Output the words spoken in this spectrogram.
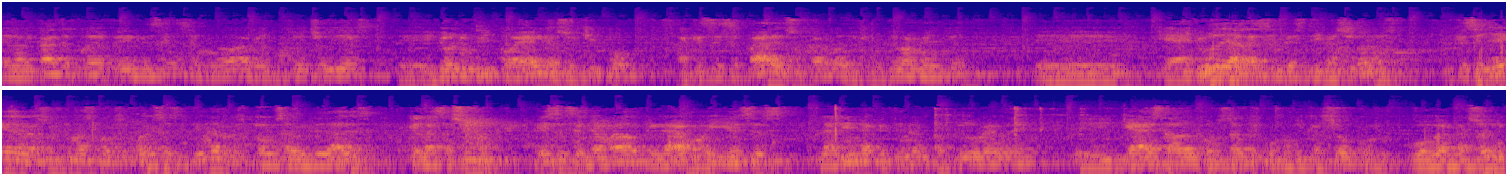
el alcalde puede pedir licencia menor a 28 días, eh, yo le invito a él y a su equipo a que se separe de su cargo definitivamente, eh, que ayude a las investigaciones que se llegue a las últimas consecuencias. Si tiene responsabilidades, que las asuma. Ese es el llamado que le hago y esa es la línea que tiene el Partido Verde eh, y que ha estado en constante comunicación con gobernación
